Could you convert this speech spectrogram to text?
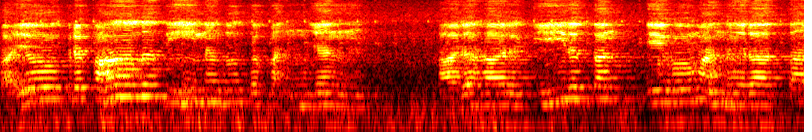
ਭਇਓ ਕਿਰਪਾਲ ਦੀਨ ਦੁਖ ਭੰਜਨ। ਹਰ ਹਰ ਕੀਰਤਨ ਏਵੋ ਮਨ ਰਾਤਾ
